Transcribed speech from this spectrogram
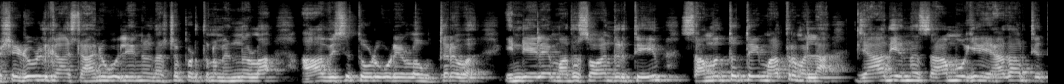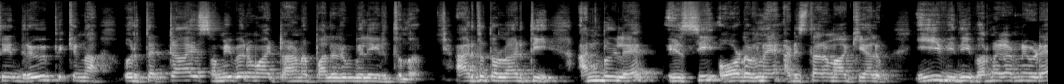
ഷെഡ്യൂൾഡ് കാസ്റ്റ് ആനുകൂല്യങ്ങൾ നഷ്ടപ്പെടുത്തണം എന്നുള്ള ആവശ്യത്തോടു കൂടിയുള്ള ഉത്തരവ് ഇന്ത്യയിലെ മതസ്വാതന്ത്ര്യത്തെയും സമത്വത്തെയും മാത്രമല്ല ജാതി എന്ന സാമൂഹ്യ യാഥാർത്ഥ്യത്തെയും ദ്രവിപ്പിക്കുന്ന ഒരു തെറ്റായ സമീപനമായിട്ടാണ് പലരും വിലയിരുത്തുന്നത്. ആയിരത്തി തൊള്ളായിരത്തി അൻപതിലെ എസ് സി ഓർഡറിനെ അടിസ്ഥാനമാക്കിയാലും ഈ വിധി ഭരണഘടനയുടെ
